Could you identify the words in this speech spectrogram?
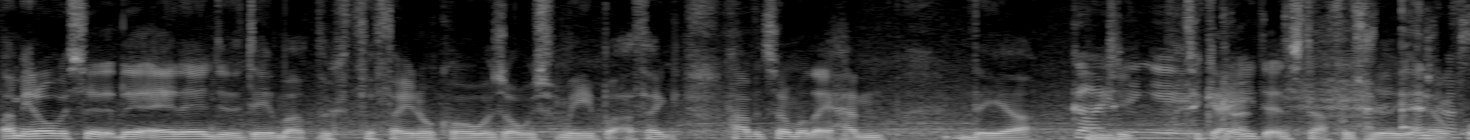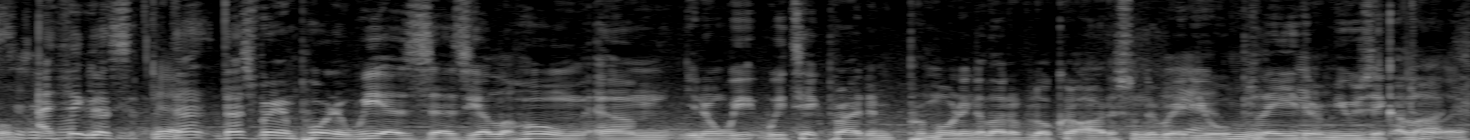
I mean, obviously, at the, at the end of the day, my, the, the final call was always for me. But I think having someone like him there Guiding to, you. to guide it and stuff was really And helpful. I think that's Yeah. that, that's very important. We as as Yalla Home, um, you know, we, we take pride in promoting a lot of local artists on the radio, Yeah. play their music a lot.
